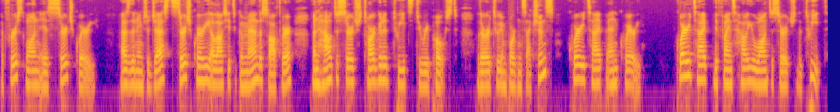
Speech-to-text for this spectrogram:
The first one is search query. As the name suggests, search query allows you to command the software on how to search targeted tweets to repost. There are two important sections, query type and query. Query type defines how you want to search the tweet.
